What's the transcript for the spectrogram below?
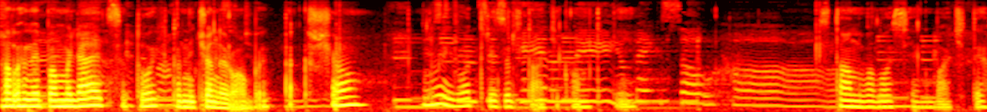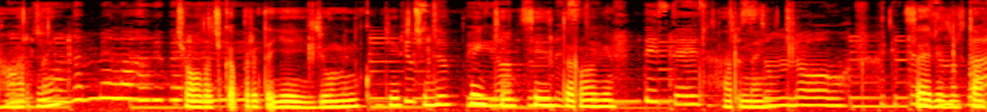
Але не помиляється той, хто нічого не робить. Так що, ну і от результатик вам такий. Стан волосся, як бачите, гарний. Чолочка придає ізюмінку дівчині. І кінці здорові, гарненькі. Цей результат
